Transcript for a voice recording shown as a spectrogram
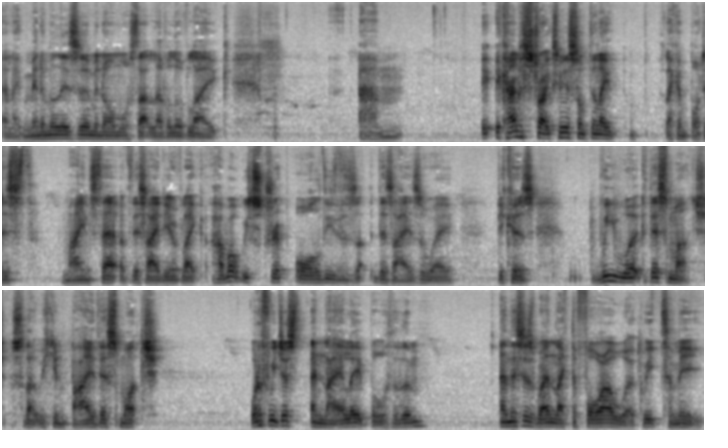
like minimalism and almost that level of like, um, it, it kind of strikes me as something like like a Buddhist mindset of this idea of like, how about we strip all these des- desires away? Because we work this much so that we can buy this much. What if we just annihilate both of them? And this is when, like, the four hour work week to me,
